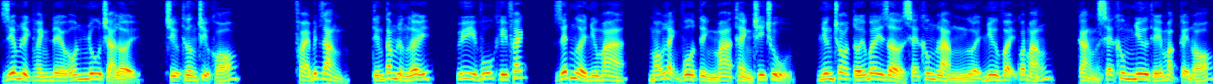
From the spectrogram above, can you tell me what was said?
Diêm Lịch Hành đều ôn nhu trả lời, chịu thương chịu khó. Phải biết rằng, tiếng tăm lừng lẫy, uy vũ khí phách, giết người như ma, máu lạnh vô tình ma thành chi chủ, nhưng cho tới bây giờ sẽ không làm người như vậy quá mắng, càng sẽ không như thế mặc kệ nó.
